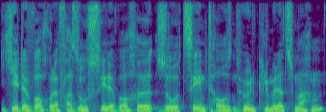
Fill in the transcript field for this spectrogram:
jede Woche oder versuchst jede Woche so 10.000 Höhenkilometer zu machen,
